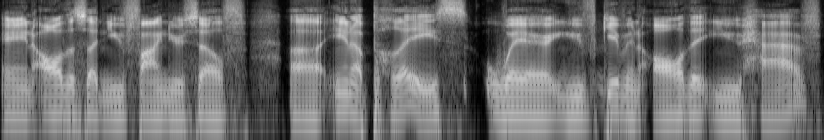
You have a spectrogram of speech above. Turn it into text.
and all of a sudden you find yourself uh, in a place where you've given all that you have,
